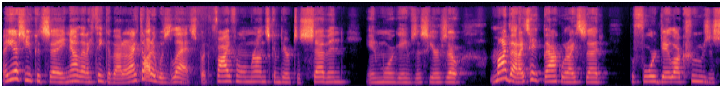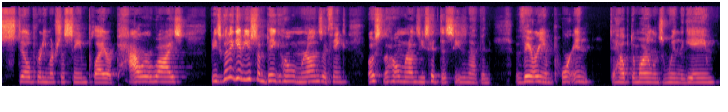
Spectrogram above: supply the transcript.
I guess you could say, now that I think about it, I thought it was less, but five home runs compared to seven in more games this year. So, my bad. I take back what I said before. De La Cruz is still pretty much the same player power wise, but he's going to give you some big home runs. I think most of the home runs he's hit this season have been very important to help the Marlins win the game.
